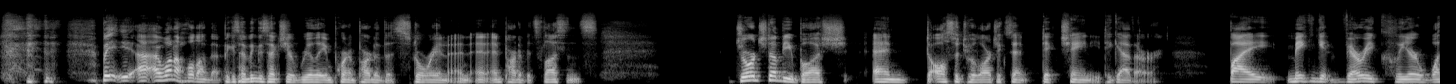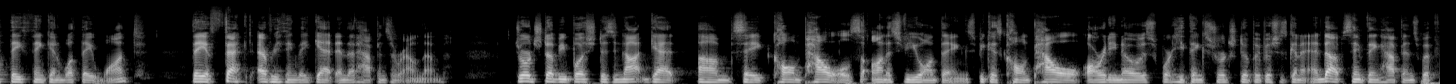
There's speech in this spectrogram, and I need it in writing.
but uh, I, I want to hold on that because I think it's actually a really important part of the story and, and, and part of its lessons. George W. Bush and also to a large extent Dick Cheney together, by making it very clear what they think and what they want, they affect everything they get and that happens around them. George W. Bush does not get, um, say, Colin Powell's honest view on things because Colin Powell already knows where he thinks George W. Bush is going to end up. Same thing happens with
